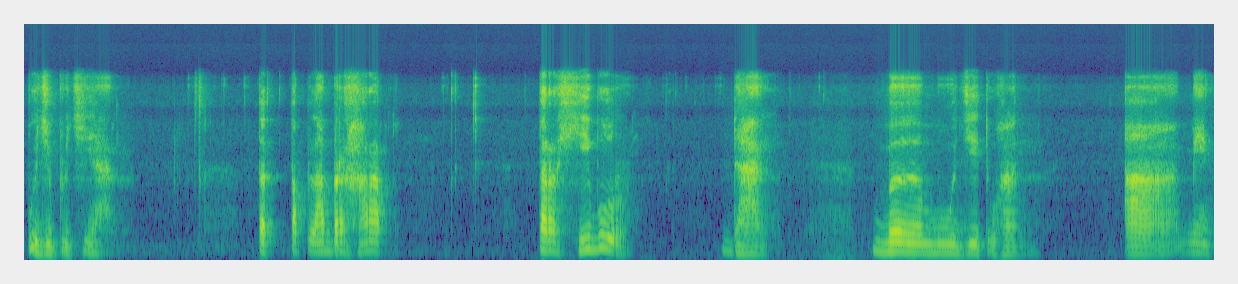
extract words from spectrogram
puji-pujian tetaplah berharap, terhibur, dan memuji Tuhan. Amin.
